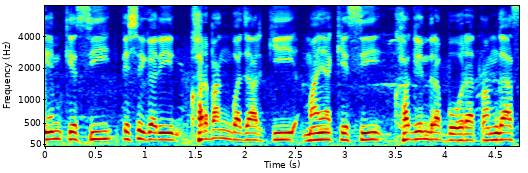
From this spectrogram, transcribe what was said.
एम केसी त्यसै गरी खरबाङ बजारकी माया केसी खगेन्द्र बोहरा तमगास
